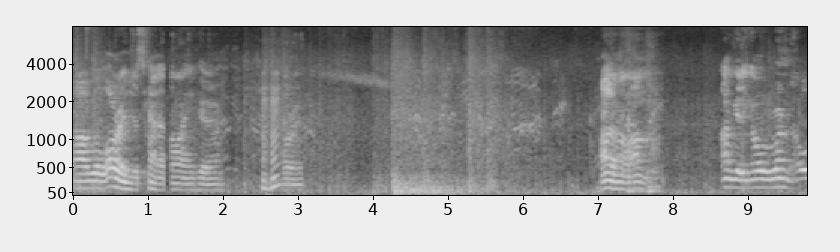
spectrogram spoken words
Oh well, orange is kind of annoying here. Mhm. Orange. I don't know. I'm I'm getting overrun all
